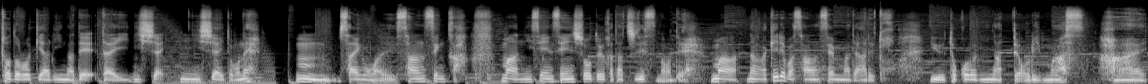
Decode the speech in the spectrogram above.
轟アリーナで第2試合、2試合ともね、うん、最後まで3戦か。まあ2戦戦勝という形ですので、まあ長ければ3戦まであるというところになっております。はい。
